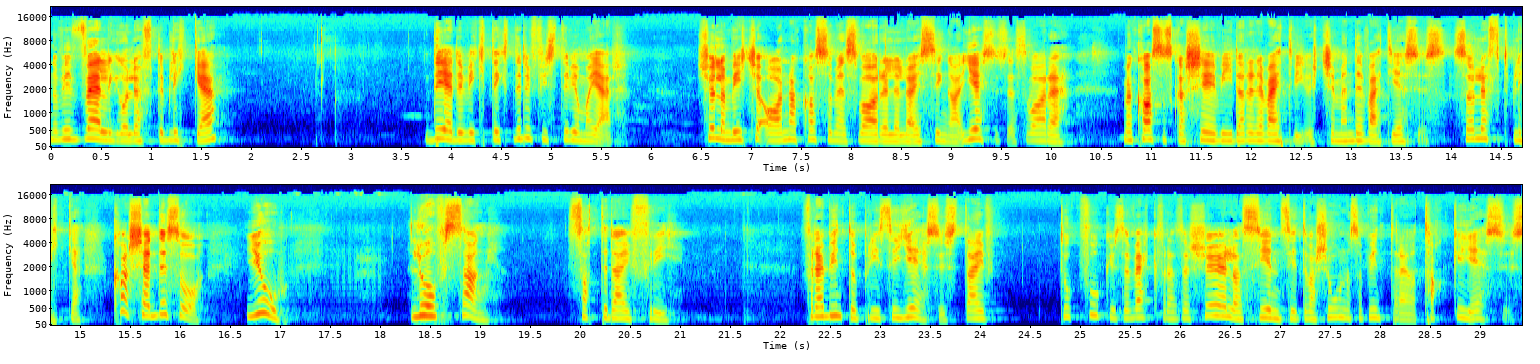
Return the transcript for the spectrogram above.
når vi velger å løfte blikket. Det er det viktigste. Det er det første vi må gjøre. Selv om vi ikke aner hva som er svaret eller løsninga. Jesus er svaret. Men hva som skal skje videre, det vet vi jo ikke, men det vet Jesus. Så løft blikket. Hva skjedde så? Jo, lovsang satte de fri. For de begynte å prise Jesus. De tok fokuset vekk fra seg sjøl og sin situasjon, og så begynte de å takke Jesus.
